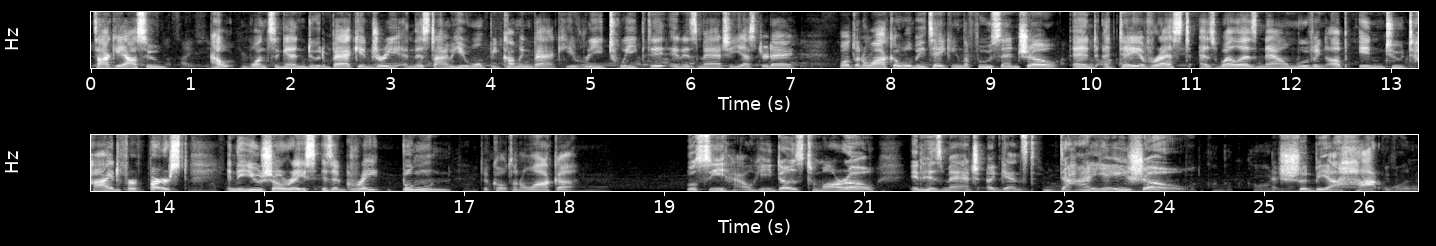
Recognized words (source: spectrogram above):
Takayasu out once again due to back injury, and this time he won't be coming back. He retweaked it in his match yesterday. Kotonowaka will be taking the Fusensho and a day of rest, as well as now moving up into tied for first in the Yusho race is a great boon to Kotonowaka. We'll see how he does tomorrow in his match against Daieisho. That should be a hot one.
